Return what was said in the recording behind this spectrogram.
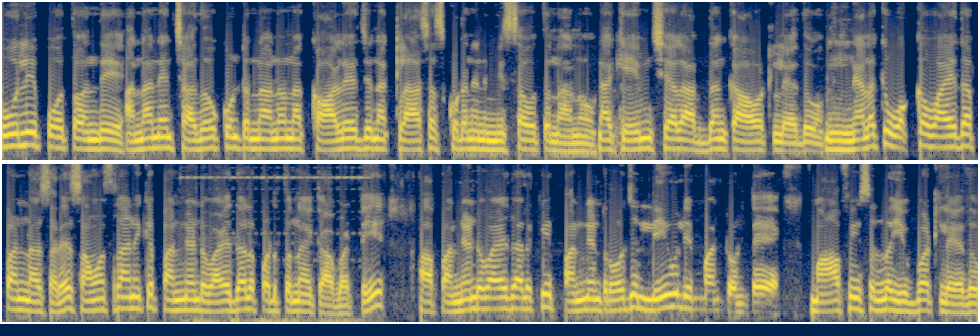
కూలీ పోతుంది. అన్న నేను చదువుకుంటున్నాను నా కాలేజ్ నా క్లాసెస్ కూడా నేను మిస్ అవుతున్నాను. నాకు ఏం చేయాలో అర్థం కావట్లేదు. నెలకి ఒక్క వాయిదా పడినా సరే సంవత్సరానికి పన్నెండు వాయిదా వాయిదాలు పడుతున్నాయి కాబట్టి ఆ పన్నెండు వాయిదాలకి పన్నెండు రోజులు లీవులు ఇమ్మంటుంటే మా ఆఫీసుల్లో ఇవ్వట్లేదు.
